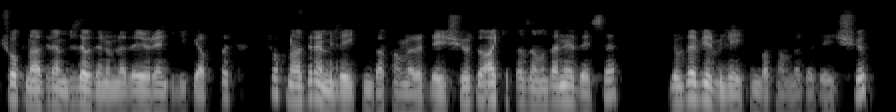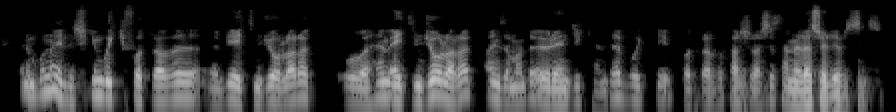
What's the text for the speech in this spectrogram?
çok nadiren biz de o dönemlerde öğrencilik yaptık. Çok nadiren Milli Eğitim Bakanları değişiyordu. AKP zamanında neredeyse yılda bir Milli Eğitim Bakanlığı da değişiyor. Yani buna ilişkin bu iki fotoğrafı e, bir eğitimci olarak hem eğitimci olarak aynı zamanda öğrenciyken de bu iki fotoğrafı karşılaştırırsa neler söyleyebilirsiniz?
